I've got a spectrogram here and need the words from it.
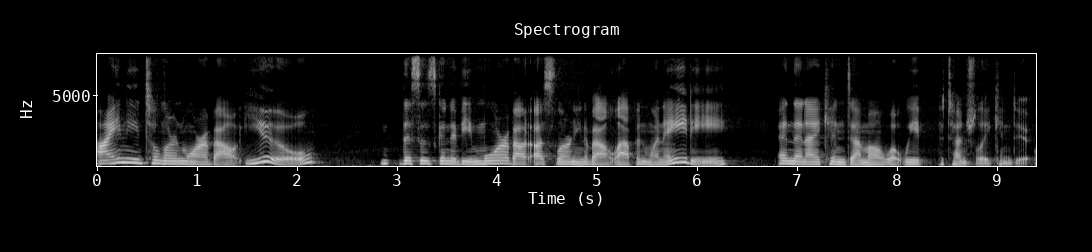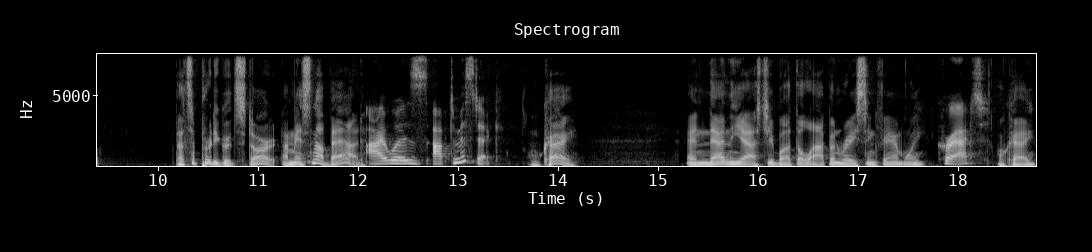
I need to learn more about you. This is going to be more about us learning about Lappin 180, and then I can demo what we potentially can do. That's a pretty good start. I mean, it's not bad. I was optimistic, Okay. And then he asked you about the Lappin racing family. correct? Okay.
